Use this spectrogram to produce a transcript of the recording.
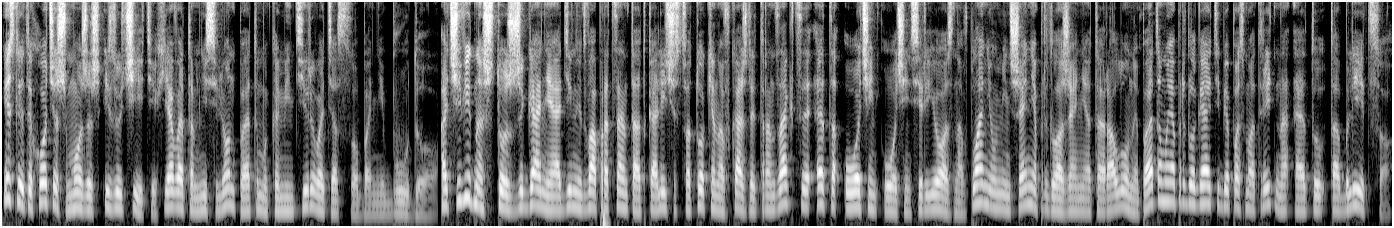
Если ты хочешь, можешь изучить их. Я в этом не силен, поэтому комментировать особо не буду. Очевидно, что сжигание 1,2% от количества токенов в каждой транзакции это очень-очень серьезно в плане уменьшения предложения Luna, поэтому я предлагаю тебе посмотреть на эту таблицу.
